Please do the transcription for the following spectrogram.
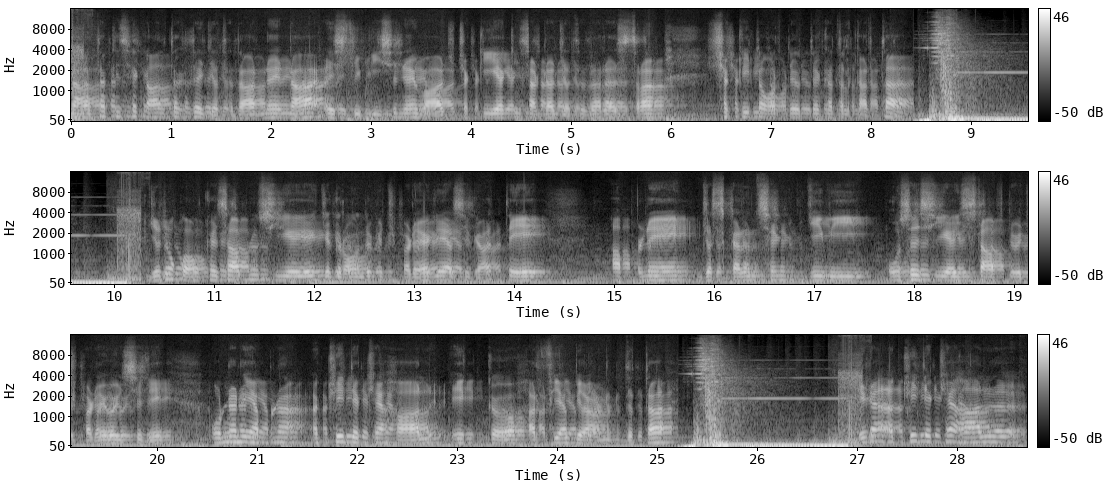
ਨਾ ਤਾਂ ਕਿਸੇ ਕਾਲ ਤੱਕ ਦੇ ਜਥੇਦਾਰ ਨੇ ਨਾ ਐਸਟੀਪੀਸੀ ਨੇ ਆਵਾਜ਼ ਚੱਕੀ ਹੈ ਕਿ ਸਾਡਾ ਜਥੇਦਾਰ ਇਸ ਤਰ੍ਹਾਂ ਸ਼ੱਕੀ ਤੌਰ ਦੇ ਉੱਤੇ ਕਤਲ ਕਰਤਾ ਜਦੋਂ ਕੌਂਕੇ ਸਾਹਿਬ ਨੂੰ ਸੀਏ ਜਗਰਾਉਂ ਦੇ ਵਿੱਚ ਫੜਿਆ ਗਿਆ ਸੀਗਾ, ਤੇ ਆਪਣੇ ਜਸਕਰਨ ਸਿੰਘ ਜੀ ਵੀ ਉਸੇ ਸੀਆਈ ਸਟਾਫ ਦੇ ਵਿੱਚ ਫੜੇ ਹੋਏ ਸੀਗੇ। ਉਹਨਾਂ ਨੇ ਆਪਣਾ ਅੱਖੀ ਦੇਖਿਆ ਹਾਲ ਇੱਕ ਹਰਫੀਆ ਬਿਆਨ ਦਿੱਤਾ। ਜਿਹੜਾ ਅੱਖੀ ਦੇਖਿਆ ਹਾਲ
